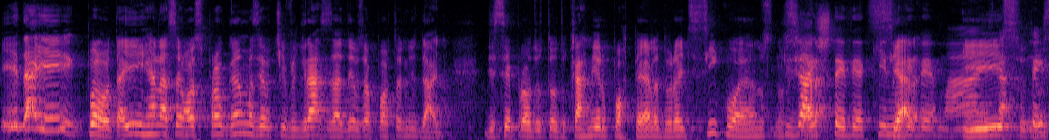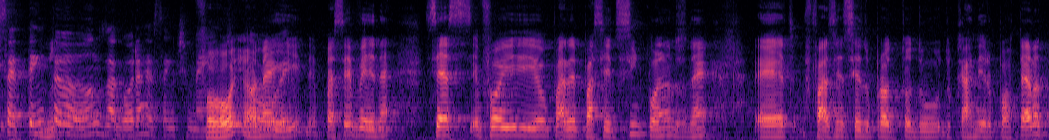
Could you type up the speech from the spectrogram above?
E daí, pronto, aí em relação aos programas, eu tive, graças a Deus, a oportunidade de ser produtor do Carneiro Portela durante cinco anos no que Já esteve aqui Ceará. no Viver Mais. Isso. Fez no, 70 no, anos agora, recentemente. Foi, foi. olha aí, para você ver, né? Foi, eu passei de cinco anos, né? É, fazendo, sendo produtor do, do, Carneiro Portela.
